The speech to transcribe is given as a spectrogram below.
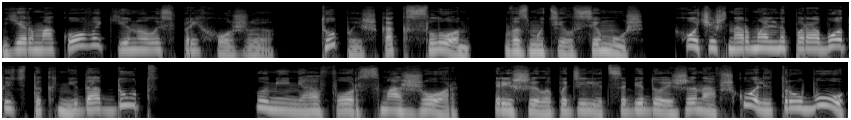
Ермакова кинулась в прихожую. «Топаешь, как слон», — возмутился муж. «Хочешь нормально поработать, так не дадут». «У меня форс-мажор», — решила поделиться бедой жена в школе трубу.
